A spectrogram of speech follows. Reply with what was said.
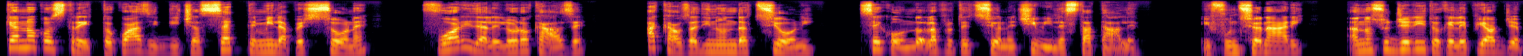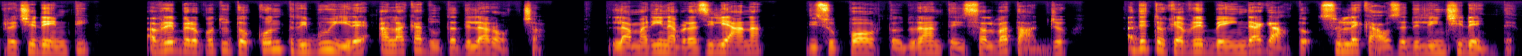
che hanno costretto quasi 17.000 persone fuori dalle loro case a causa di inondazioni, secondo la protezione civile statale. I funzionari hanno suggerito che le piogge precedenti avrebbero potuto contribuire alla caduta della roccia. La Marina brasiliana, di supporto durante il salvataggio, ha detto che avrebbe indagato sulle cause dell'incidente.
